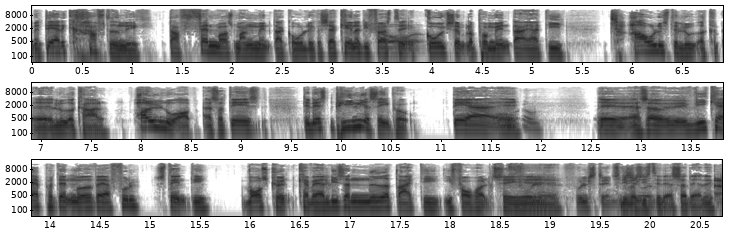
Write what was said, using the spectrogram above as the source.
Men det er det kraftedeme ikke. Der er fandme også mange mænd, der er golddiggers. Jeg kender de første oh. gode eksempler på mænd, der er de tavligste luder, øh, luder Karl. Hold nu op. Altså, det er, det er næsten pinligt at se på. Det er, øh, øh, altså, øh, vi kan på den måde være fuldstændig, vores køn kan være lige så nederdrægtige i forhold til... Øh, Fuld, fuldstændig. lige præcis det der, så det er det. Ja.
